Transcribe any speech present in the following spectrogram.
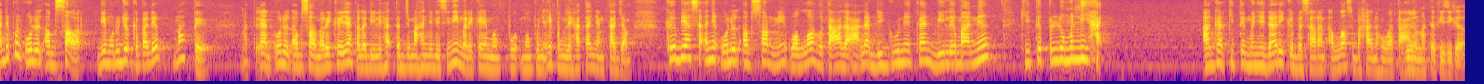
adapun ulul absar dia merujuk kepada mata mata. Kan ulul absar mereka yang kalau dilihat terjemahannya di sini mereka yang mempunyai penglihatan yang tajam. Kebiasaannya ulul absar ni wallahu taala a'lam digunakan bila mana kita perlu melihat agar kita menyedari kebesaran Allah Subhanahu Wa Taala. Guna mata fizikal.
